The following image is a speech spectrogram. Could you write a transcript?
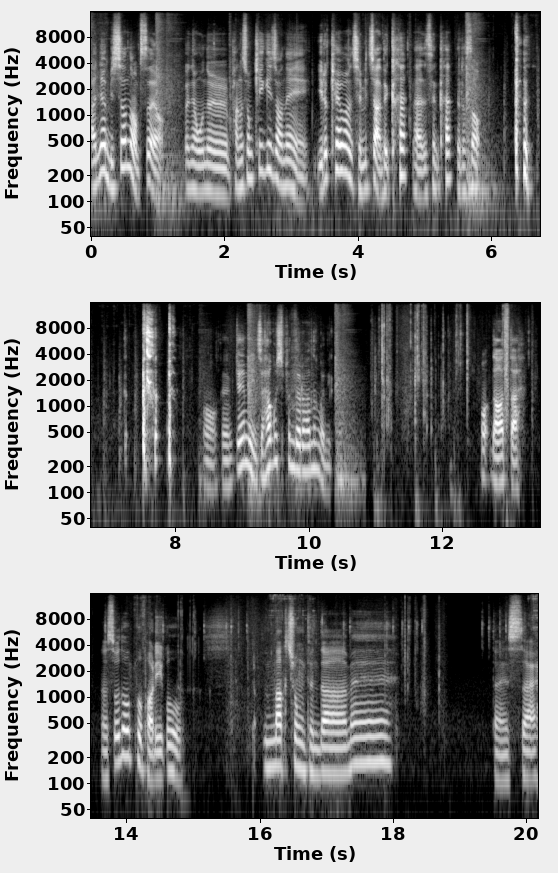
아니요, 미션은 없어요. 그냥 오늘 방송 키기 전에 이렇게 해보면 재밌지 않을까? 라는 생각 들어서 어, 그냥 게임은 이제 하고 싶은 대로 하는 거니까. 어, 나왔다. 어, 소드오프 버리고 음악총 든 다음에 일단 SR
